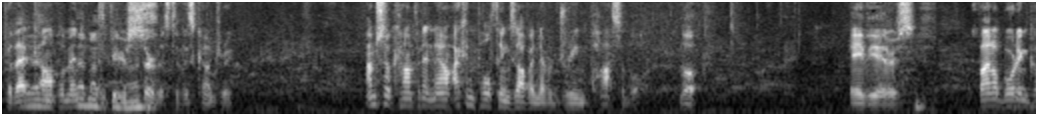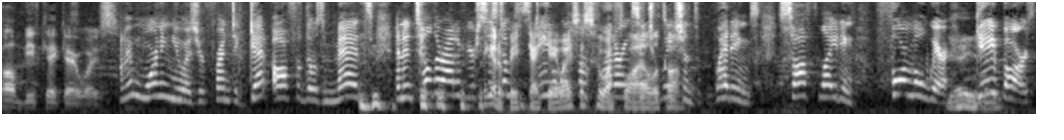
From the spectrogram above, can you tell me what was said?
for that Yeah, compliment that and for your nice. service to this country. I'm so confident now, I can pull things off I never dreamed possible. Look, aviators. Final boarding call, Beefcake Airways. I'm warning you as your friend to get off of those meds, and until they're out of your I got system, Beefcake stay away Airways, from that's who I flattering fly all the time. situations, weddings, soft lighting, formal wear, Yeah, you gay do. bars,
